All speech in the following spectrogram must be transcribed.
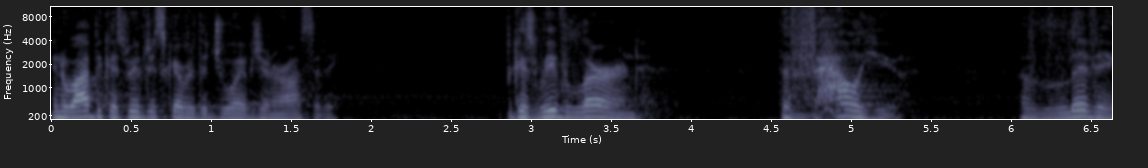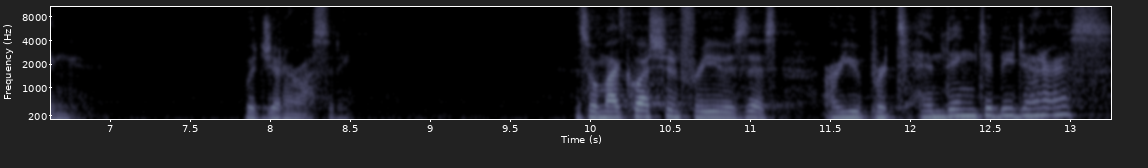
You know why? Because we've discovered the joy of generosity. Because we've learned the value of living with generosity. And so, my question for you is this Are you pretending to be generous?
